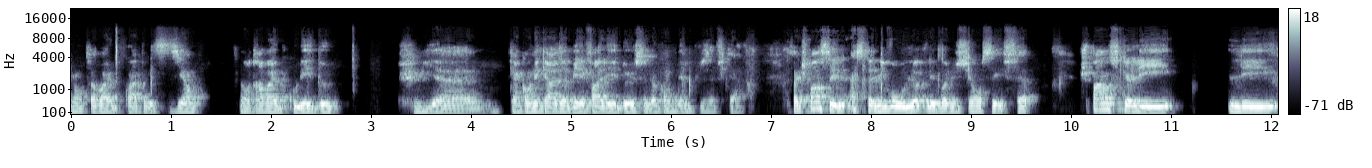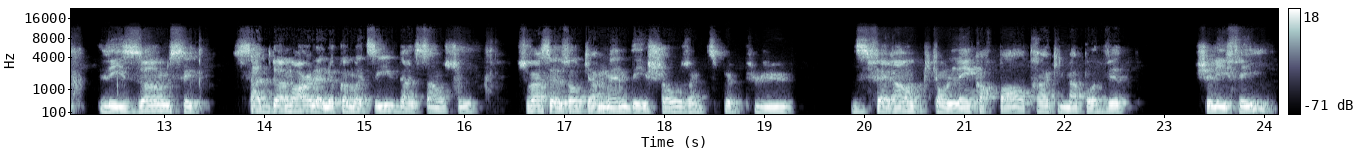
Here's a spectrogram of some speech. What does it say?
là, on travaille beaucoup la précision, on travaille beaucoup les deux. Puis quand on est capable de bien faire les deux, c'est là qu'on devient le plus efficace. Fait que je pense que c'est à ce niveau-là que l'évolution s'est faite. Je pense que les, les, les hommes, c'est ça demeure la locomotive dans le sens où souvent c'est eux autres qui amènent des choses un petit peu plus différentes puis qu'on l'incorpore tranquillement, pas vite chez les filles.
